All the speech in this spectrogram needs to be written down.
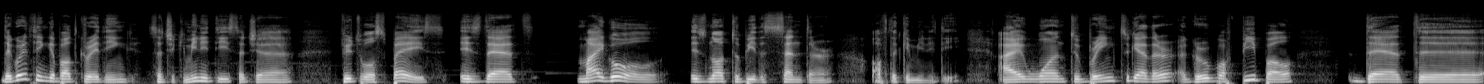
the great thing about creating such a community, such a virtual space, is that my goal is not to be the center of the community. I want to bring together a group of people that uh,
